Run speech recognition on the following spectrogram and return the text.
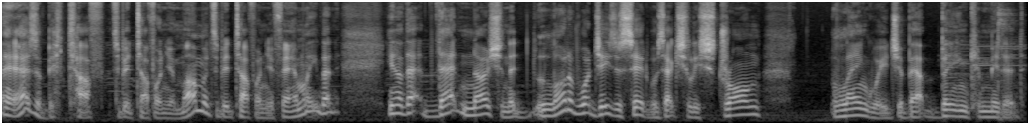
it has a bit tough. It's a bit tough on your mum. It's a bit tough on your family. But you know that that notion that a lot of what Jesus said was actually strong language about being committed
